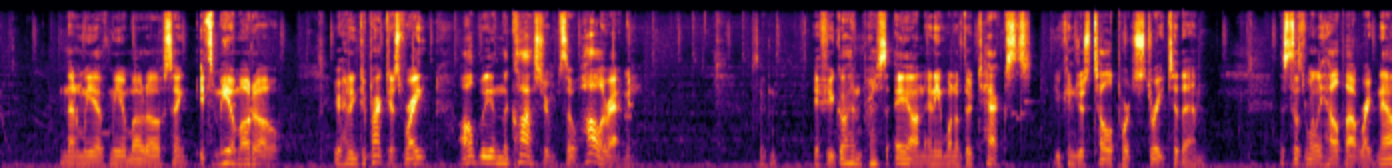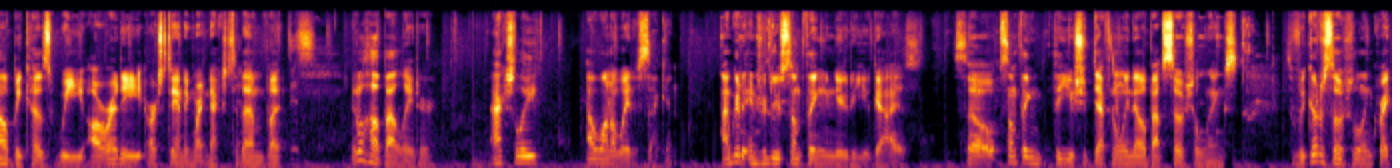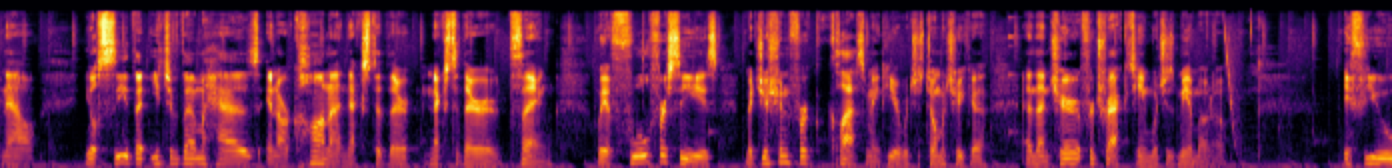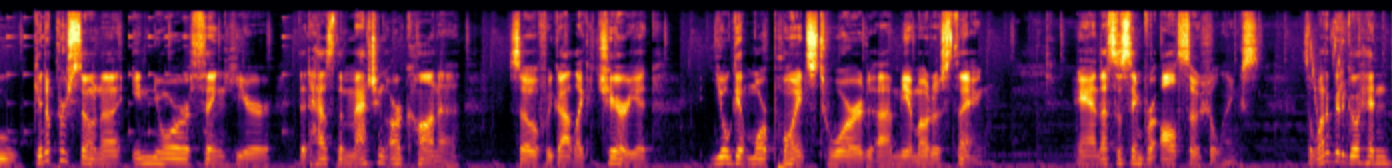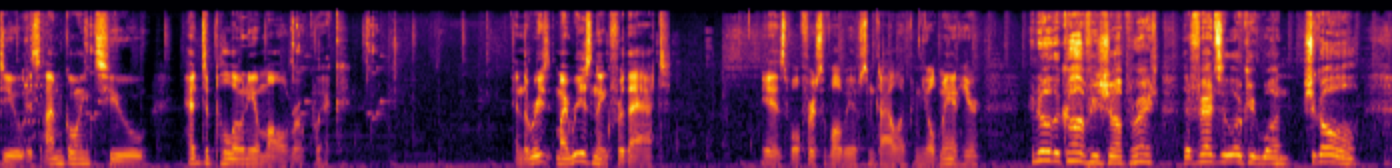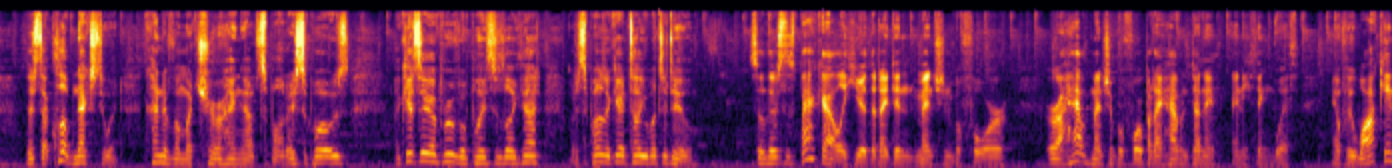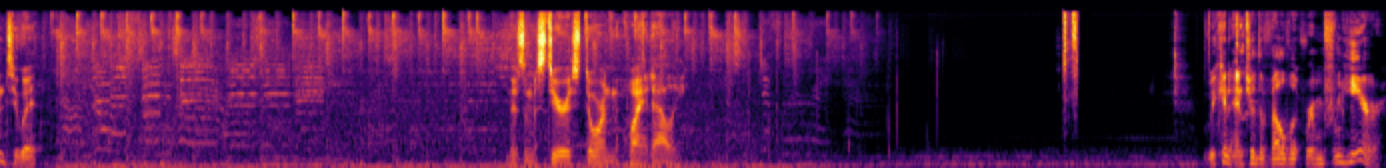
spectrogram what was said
And then we have Miyamoto saying, It's Miyamoto! You're heading to practice, right? I'll be in the classroom, so holler at me. So if you go ahead and press A on any one of their texts, you can just teleport straight to them. This doesn't really help out right now because we already are standing right next to them, but it'll help out later. Actually, I want to wait a second. I'm going to introduce something new to you guys. So, something that you should definitely know about social links. So if we go to social link right now, you'll see that each of them has an arcana next to their next to their thing. We have Fool for SEES, Magician for Classmate here, which is Tomochika, and then Chariot for Track Team, which is Miyamoto if you get a persona in your thing here that has the matching arcana, so if we got like a chariot, you'll get more points toward uh, Miyamoto's thing. And that's the same for all social links. So what I'm going to go ahead and do is I'm going to head to Paulownia Mall real quick. And the rea my reasoning for that is, well, first of all, we have some dialogue from the old man here. You know the coffee shop, right? That fancy looking one. Chagall. There's that club next to it. Kind of a mature hangout spot, I suppose. I can't say I approve of places like that, but I suppose I can't tell you what to do. So there's this back alley here that I didn't mention before, or I have mentioned before, but I haven't done any- anything with. And if we walk into it, there's a mysterious door in the quiet alley. We can enter the Velvet Room from here.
